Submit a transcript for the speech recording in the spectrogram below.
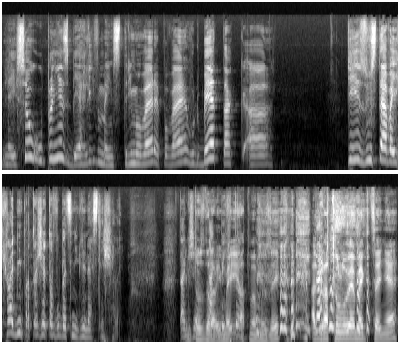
nejsou úplně zběhlí v mainstreamové repové hudbě, tak uh, ti zůstávají chladní, protože to vůbec nikdy neslyšeli. Takže to zdravíme tak to... i Atmo Music a gratulujeme k ceně.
